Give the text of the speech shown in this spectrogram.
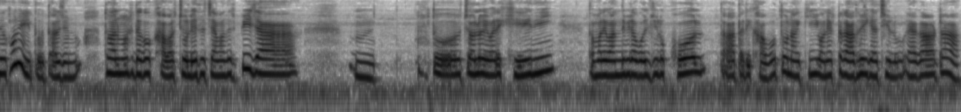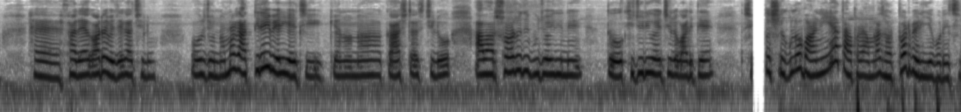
দেখো নি তো তার জন্য। তো অলমোস্ট দেখো খাবার চলে এসেছে আমাদের পিজা তো চলো এবারে খেয়ে নিই। তোমার এই বান্ধবীরা বলছিল, খোল, তাড়াতাড়ি খাব তো নাকি? অনেকটা রাত হয়ে গেছিল, এগারোটা হ্যাঁ সাড়ে এগারোটা বেজে গেছিল। ওর জন্য আমরা রাত্রিরেই বেরিয়েছি, কেননা কাজ টাজ ছিল আবার সরস্বতী পুজো ওই দিনে তো খিচুড়ি হয়েছিল বাড়িতে। তো সেগুলো বানিয়ে তারপরে আমরা ঝটপট বেরিয়ে পড়েছি।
